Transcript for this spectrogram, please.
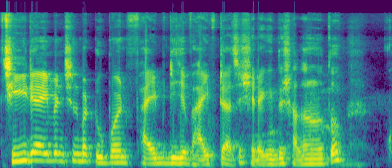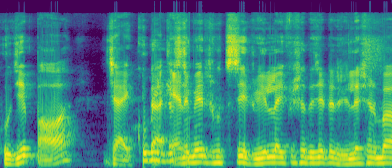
থ্রি ডাইমেনশন বা টু পয়েন্ট ফাইভ ডি যে ভাইভটা আছে সেটা কিন্তু সাধারণত খুঁজে পাওয়া যায়। খুব অ্যানিমের হচ্ছে যে রিয়েল লাইফের সাথে যেটা রিলেশন বা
